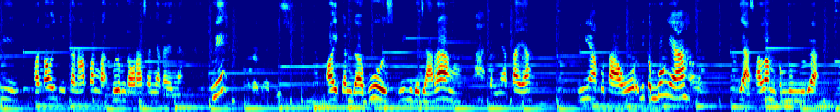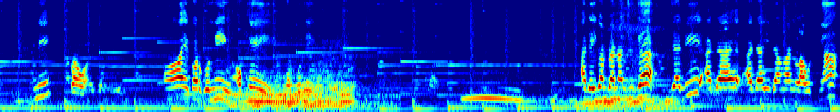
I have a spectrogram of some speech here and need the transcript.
ini nggak tahu itu ikan apa, nggak belum tahu rasanya kayaknya. Ini? Ada gabus. Oh, ikan gabus. Ini juga jarang. Wah, ternyata ya ini aku tahu ini kembung ya ya salam kembung juga ini bawa oh ekor kuning oke okay, ekor kuning ada ikan belana juga jadi ada ada hidangan lautnya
